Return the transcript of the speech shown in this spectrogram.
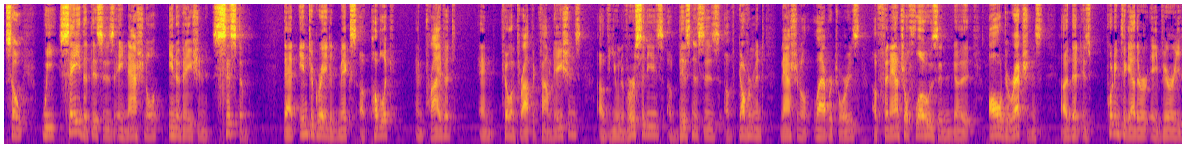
So we say that this is a national innovation system, that integrated mix of public and private and philanthropic foundations, of universities, of businesses, of government national laboratories, of financial flows in uh, all directions uh, that is putting together a very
